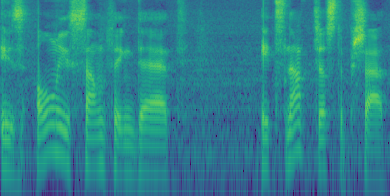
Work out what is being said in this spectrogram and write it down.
is only something that it's not just a pshat.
